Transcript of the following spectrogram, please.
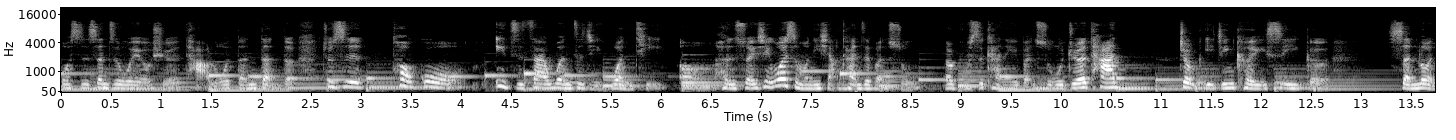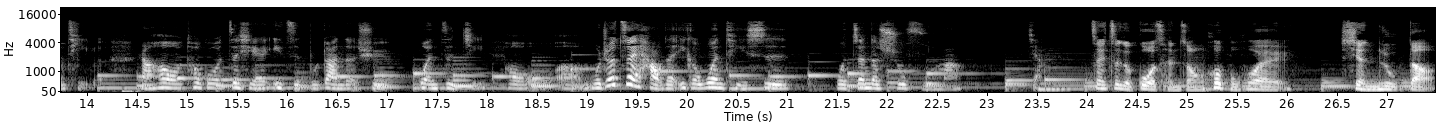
或是甚至我也有学塔罗等等的，就是透过一直在问自己问题，嗯，很随性，为什么你想看这本书，而不是看那一本书？我觉得它就已经可以是一个申论题了。然后透过这些一直不断的去问自己，然后呃，我觉得最好的一个问题是：我真的舒服吗？这样，在这个过程中，会不会陷入到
